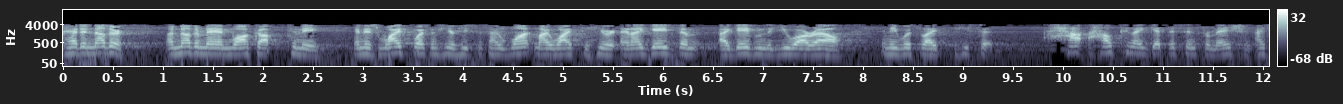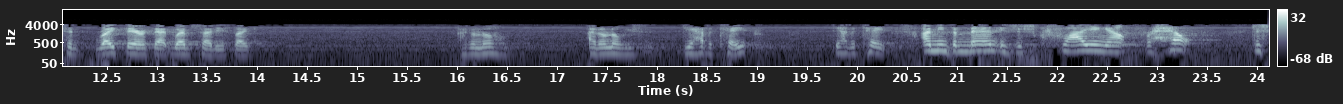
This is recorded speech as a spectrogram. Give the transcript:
I had another another man walk up to me and his wife wasn't here. He says, "I want my wife to hear it." And I gave them I gave him the URL and he was like he said, "How how can I get this information?" I said, "Right there at that website." He's like, "I don't know. I don't know." He said, "Do you have a tape?" Do you have a tape? I mean, the man is just crying out for help. Just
